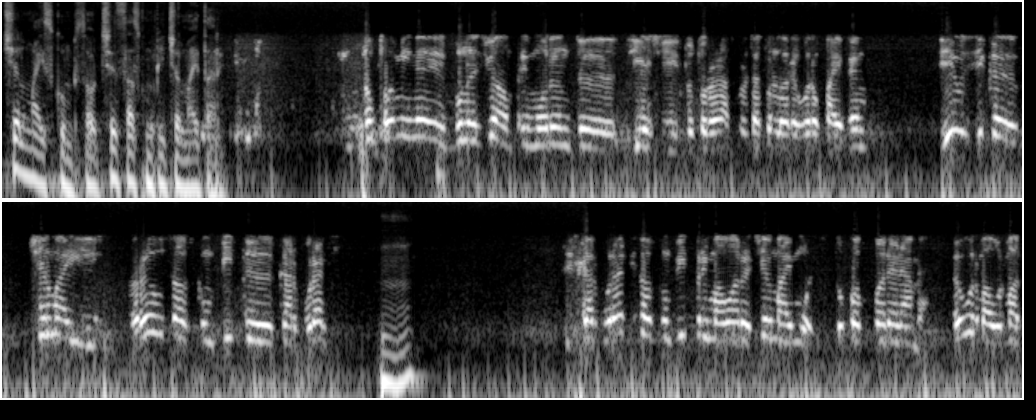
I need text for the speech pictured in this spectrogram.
cel mai scump sau ce s-a scumpit cel mai tare? După mine, bună ziua, în primul rând, ție și tuturor ascultătorilor Europa FM. Eu zic că cel mai rău s-au scumpit uh, carburanții. Mm-hmm. Deci carburanții s-au scumpit prima oară cel mai mult, după părerea mea. Pe urmă a urmat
